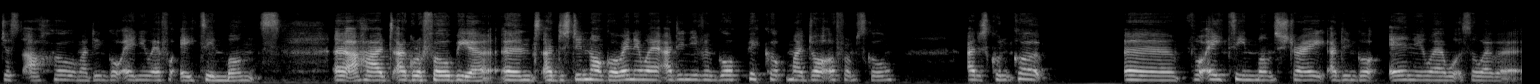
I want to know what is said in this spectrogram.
just at home. I didn't go anywhere for 18 months. Uh, I had agoraphobia and I just did not go anywhere. I didn't even go pick up my daughter from school. I just couldn't cope. Uh, for 18 months straight, I didn't go anywhere whatsoever,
